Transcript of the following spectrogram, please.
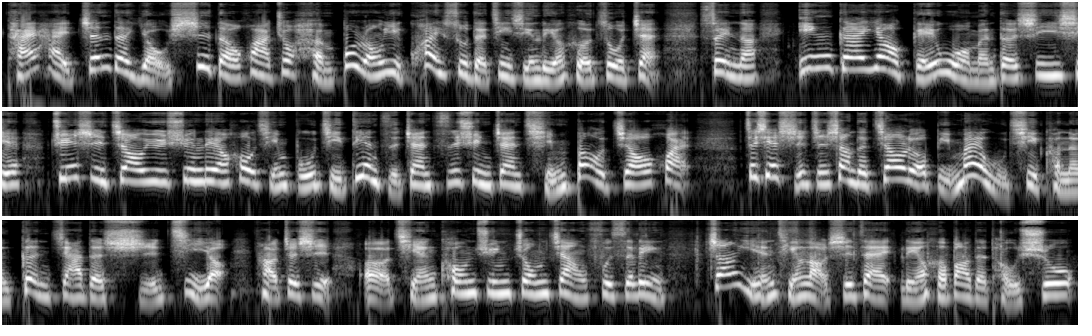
台海真的有事的话，就很不容易快速的进行联合作战。所以呢，应该要给我们的是一些军事教育训练、后勤补给、电子战、资讯战、情报交换这些实质上的交流，比卖武器可能更加的实际哦。好，这是呃前空军中将副司令张延廷老师在联合报的投书。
